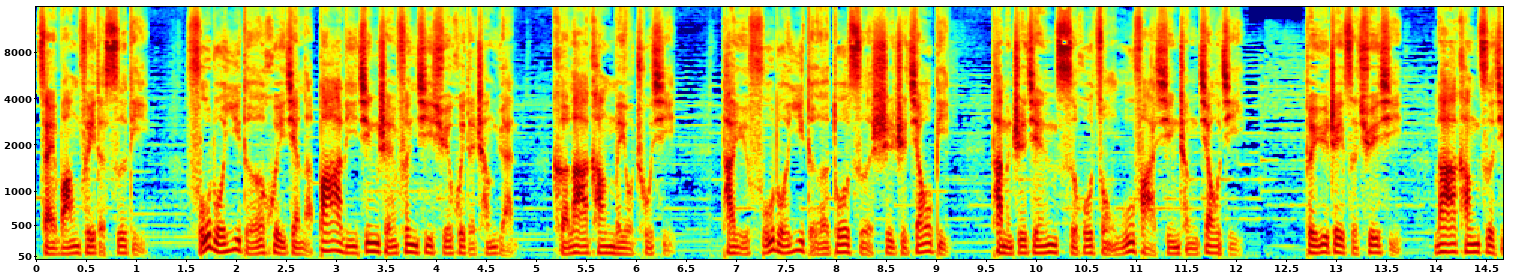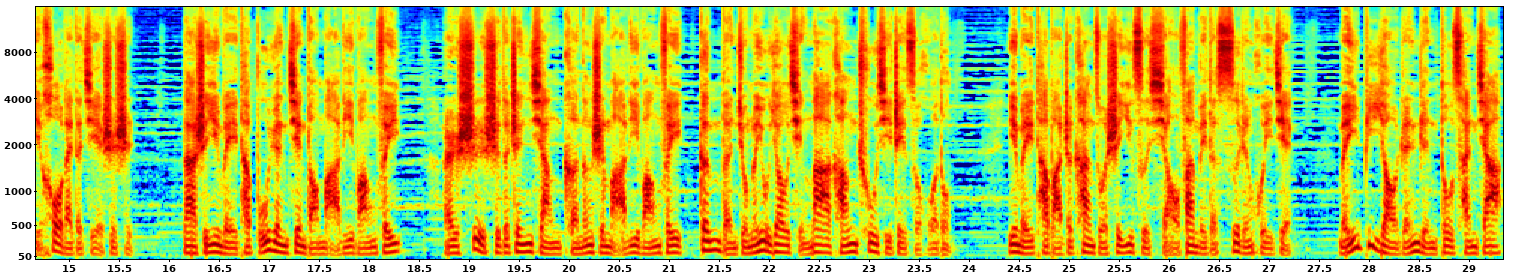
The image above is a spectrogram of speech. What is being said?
在王妃的私邸，弗洛伊德会见了巴黎精神分析学会的成员，可拉康没有出席。他与弗洛伊德多次失之交臂，他们之间似乎总无法形成交集。对于这次缺席，拉康自己后来的解释是，那是因为他不愿见到玛丽王妃，而事实的真相可能是玛丽王妃根本就没有邀请拉康出席这次活动，因为他把这看作是一次小范围的私人会见，没必要人人都参加。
